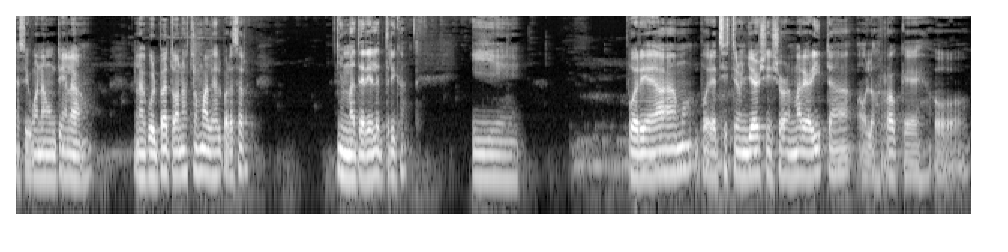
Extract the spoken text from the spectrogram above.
Esa iguana aún tiene la, la culpa de todos nuestros males, al parecer, en materia eléctrica. Y podría, existir un Jersey Shore Margarita, o Los Roques, o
